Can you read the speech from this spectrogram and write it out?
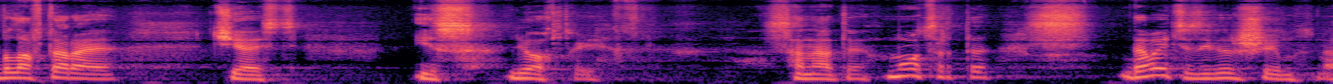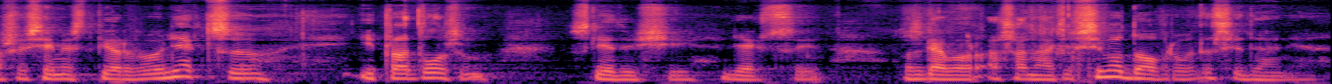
была вторая часть из легкой сонаты Моцарта. Давайте завершим нашу 71-ю лекцию и продолжим в следующей лекции разговор о сонате. Всего доброго, до свидания.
